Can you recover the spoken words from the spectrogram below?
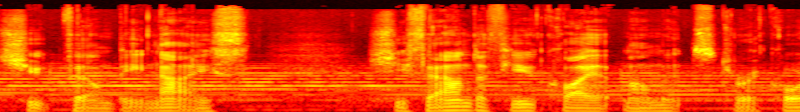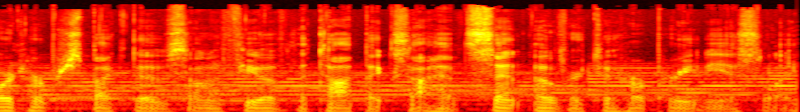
Shoot Film Be Nice, she found a few quiet moments to record her perspectives on a few of the topics I had sent over to her previously.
